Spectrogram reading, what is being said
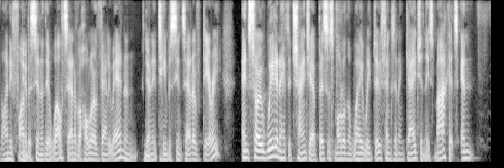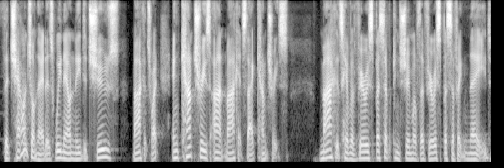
95% of their wealths out of a whole lot of value add and Yep. only 10% out of dairy. And so we're going to have to change our business model and the way we do things and engage in these markets. And the challenge on that is we now need to choose markets, right? And countries aren't markets, they're countries. Markets have a very specific consumer with a very specific need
